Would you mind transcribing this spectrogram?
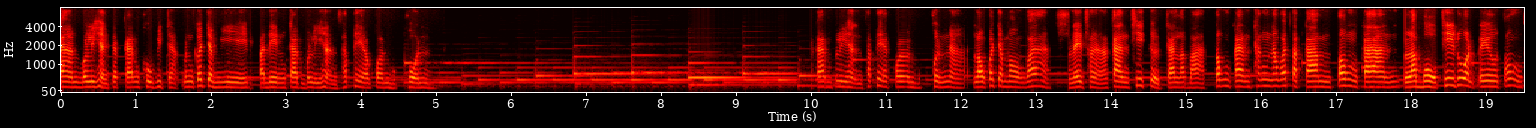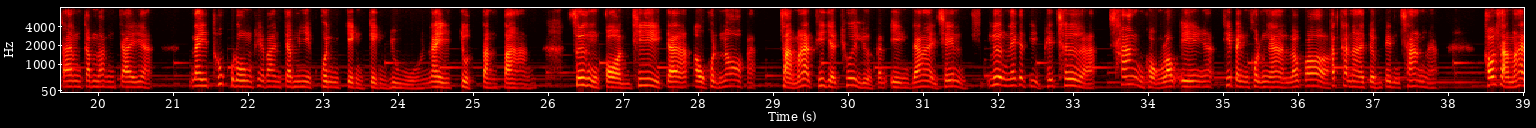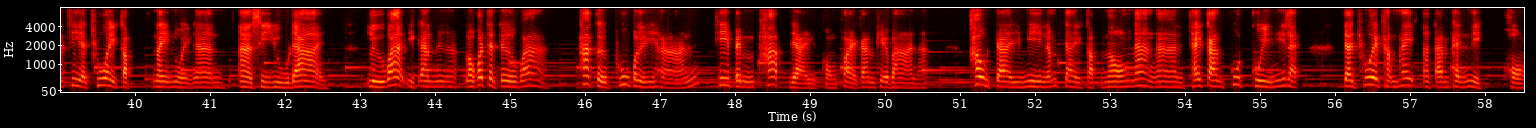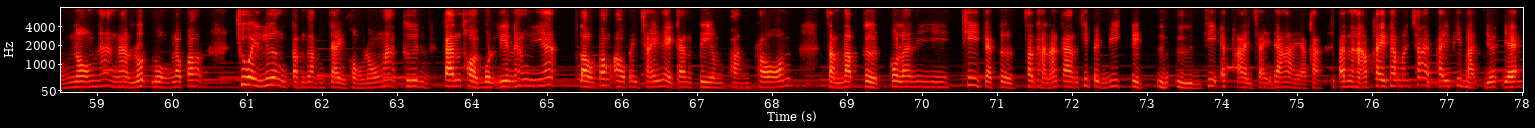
การบริหารจัดการโควิดมันก็จะมีประเด็นการบริหารทรัพยากรบุคคล การบริหารทรัพยากรบุคคลนะเราก็จะมองว่าในสถานการณ์ที่เกิดการระบาดต้องการทั้งนวัตกรรม ต้องการระบบที่รวดเร็วต้องการกำลังใจอะในทุกโรงพยาบาลจะมีคนเก่งๆอยู่ในจุดต่างๆ ซึ่งก่อนที่จะเอาคนนอกอะ สามารถที่จะช่วยเหลือกันเองได้ เช่น เรื่อง negative pressure อะช่างของเราเองที่เป็นคนงานแล้วก็พัฒนาจนเป็นช่างอะเขาสามารถที่จะช่วยกับในหน่วยงาน RCU ได้ หรือว่าอีกอันหนึงเราก็จะเจอว่าถ้าเกิดผู้บริหารที่เป็นภาพใหญ่ของฝ่ายการพยาบาลนะเข้าใจมีน้ำใจกับน้องหน้างาน ใช้การพูดคุยนี่แหละ จะช่วยทำให้อาการแพนิค ของน้องหน้างานลดลง แล้วก็ช่วยเรื่องกำลังใจของน้องมากขึ้น การถอดบทเรียนทั้งนี้เราต้องเอาไปใช้ในการเตรียมความพร้อมสำหรับเกิดกรณีที่จะเกิดสถานการณ์ที่เป็นวิกฤตอื่น ๆ ที่แอปพลายใช้ได้อะค่ะ ปัญหาภัยธรรมชาติภัยพิบัติเยอะแยะ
